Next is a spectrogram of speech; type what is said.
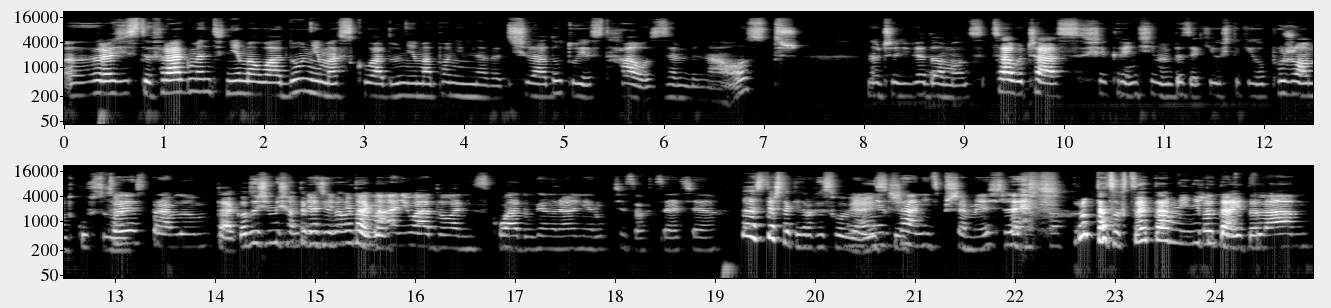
e, wyrazisty fragment. Nie ma ładu, nie ma składu, nie ma po nim nawet śladu. Tu jest chaos, zęby na ostrz. No czyli wiadomo, cały czas się kręcimy bez jakiegoś takiego porządku. W sumie, Co jest prawdą. Tak, od Nie, 89. nie, nie mamy ani ładu, ani składu. Generalnie róbcie co chcecie. To jest też takie trochę Nie, nie słowiańskie. trzeba nic przemyśleć. Rób ta co chce, tam mnie nie Żaden pytaj. Plan.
